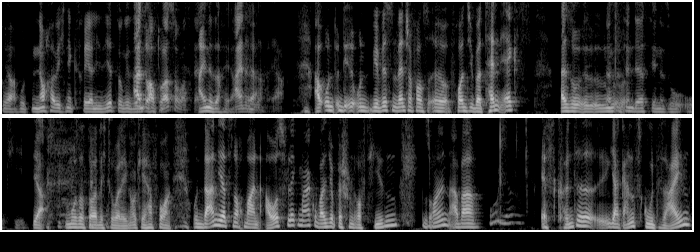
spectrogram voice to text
Ja, gut, noch habe ich nichts realisiert, so gesehen. Ah, doch, du hast doch was realisiert. Eine Sache, ja. Eine ja. Sache, ja. Aber und, und, und wir wissen, Venture Fonds äh, freuen sich über 10x. Also, äh, das ist in der Szene so okay. Ja, du musst das deutlich drüberlegen. Okay, hervorragend. Und dann jetzt noch mal ein Ausblick, Marco. Weiß nicht, ob wir schon drauf teasen sollen, aber oh, ja. es könnte ja ganz gut sein.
